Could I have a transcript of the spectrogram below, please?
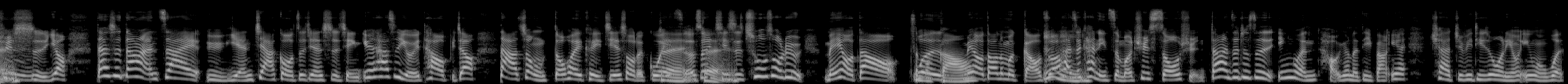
去使用。对对对。但是当然在语言架构这件事情，因为它是有一套比较大众都会可以。可以接受的规则，所以其实出错率没有到问，没有到那么高，主要还是看你怎么去搜寻。嗯、当然，这就是英文好用的地方，因为 Chat GPT 如果你用英文问，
